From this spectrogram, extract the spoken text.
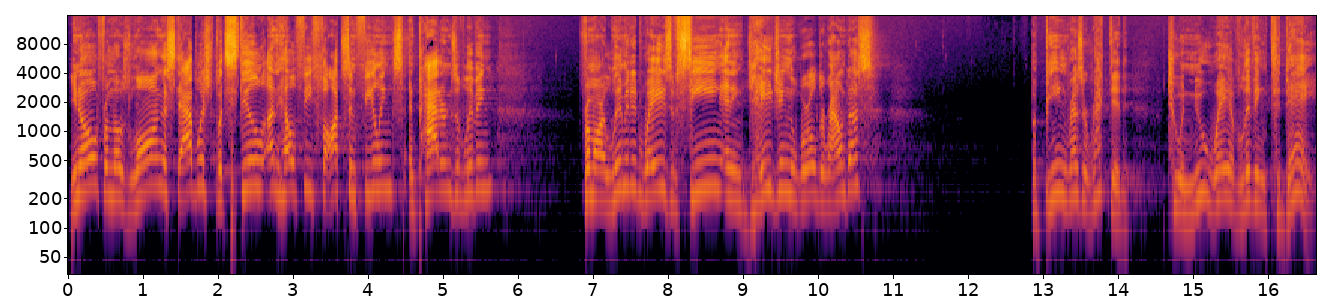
you know, from those long established but still unhealthy thoughts and feelings and patterns of living, from our limited ways of seeing and engaging the world around us but being resurrected to a new way of living today.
